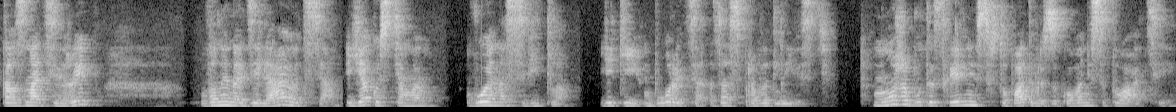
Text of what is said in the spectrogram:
Та в знаці риб вони наділяються якостями воїна світла, який бореться за справедливість. Може бути схильність вступати в ризиковані ситуації,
